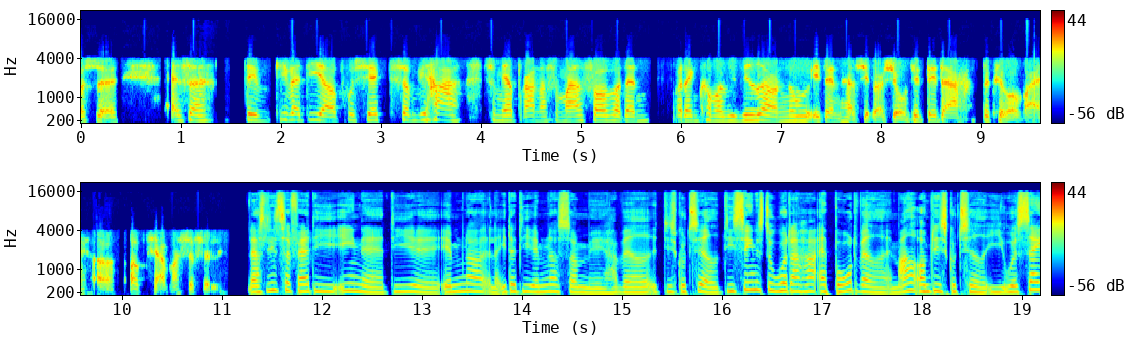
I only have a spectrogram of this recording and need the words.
også, øh, altså, det, de værdier og projekt, som vi har, som jeg brænder så meget for, hvordan hvordan kommer vi videre nu i den her situation? Det er det, der bekymrer mig og optager mig selvfølgelig. Lad os lige tage fat i en af de øh, emner, eller et af de emner, som øh, har været diskuteret. De seneste uger, der har abort været meget omdiskuteret i USA,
